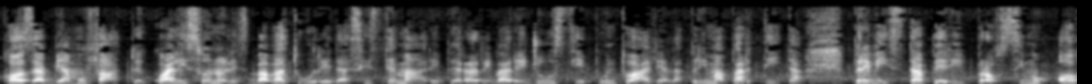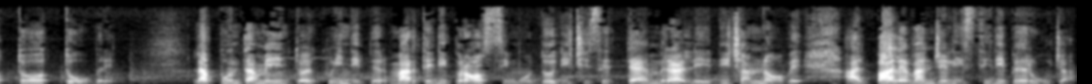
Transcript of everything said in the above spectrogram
cosa abbiamo fatto e quali sono le sbavature da sistemare per arrivare giusti e puntuali alla prima partita prevista per il prossimo 8 ottobre. L'appuntamento è quindi per martedì prossimo 12 settembre alle 19 al Pale Evangelisti di Perugia.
